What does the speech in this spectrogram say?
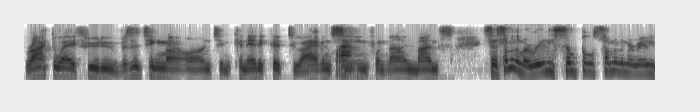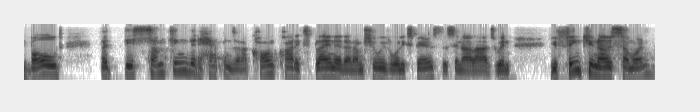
right the way through to visiting my aunt in connecticut who i haven't wow. seen for nine months so some of them are really simple some of them are really bold but there's something that happens, and I can't quite explain it. And I'm sure we've all experienced this in our lives when you think you know someone,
